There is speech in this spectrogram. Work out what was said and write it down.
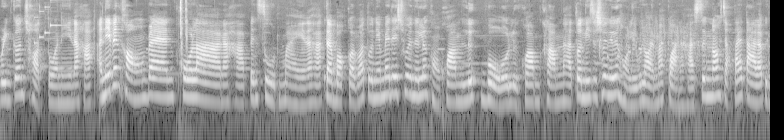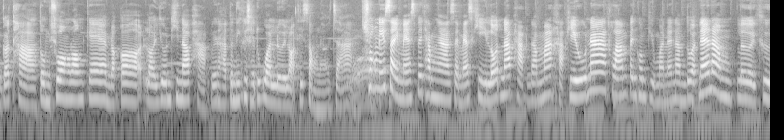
Wrinkle Shot ตัวนี้นะคะ อันนี้เป็นของแบรนด์ Pola นะคะ เป็นสูตรใหม่นะคะ แต่บอกก่อนว่าตัวนี้ไม่ได้ช่วยในเรื่องของความลึกโบหรือความคล้ำนะคะ ตัวนี้จะช่วยในเรื่องของริ้วรอยมากกว่านะคะ ซึ่งนอกจากใต้ตาแล้วปิ่นก็ทาตรงช่วงร่องแก้ม แล้วก็รอยย่นที่หน้าผากด้วยนะคะ ตัวนี้คือใช้ทุกวันเลยหลอดที่ 2 แล้วจ้า ช่วงนี้ใส่แมสไปทำงานใส่แมสขี่รถหน้าผากดำมากค่ะ ผิวหน้าคล้ำเป็นคนผิวมันแนะนำด้วย แนะนำเลยคือ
